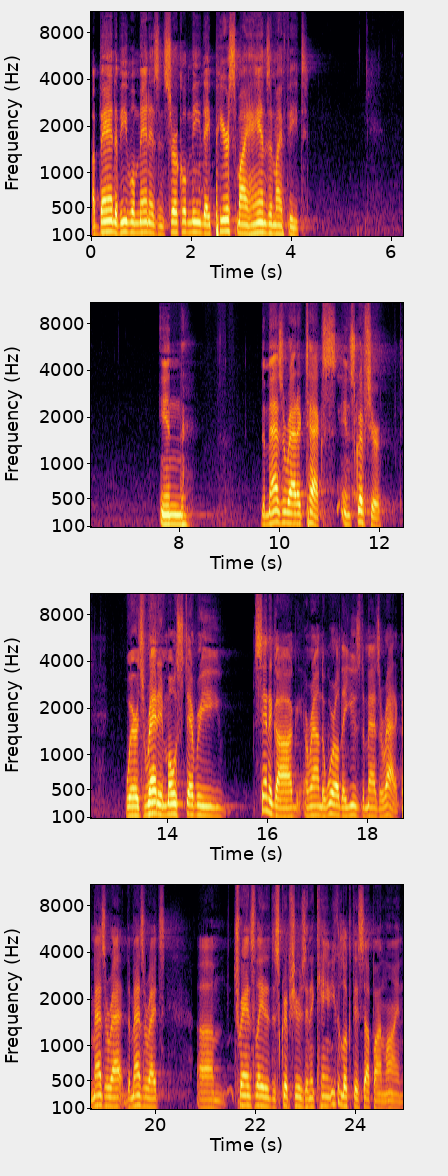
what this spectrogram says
A band of evil men has encircled me. They pierce my hands and my feet. In the Masoretic text in Scripture, where it's read in most every synagogue around the world, they use the Masoretic. The, Masoret, the Masoretes um, translated the Scriptures, and it came. You could look this up online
